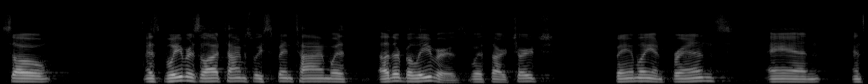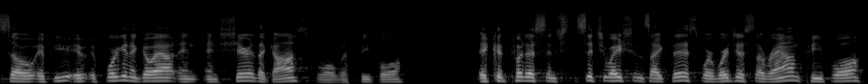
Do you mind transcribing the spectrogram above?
So, as believers, a lot of times we spend time with other believers, with our church family and friends. And, and so if, you, if, we're going to go out and, and share the gospel with people, it could put us in situations like this where we're just around people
